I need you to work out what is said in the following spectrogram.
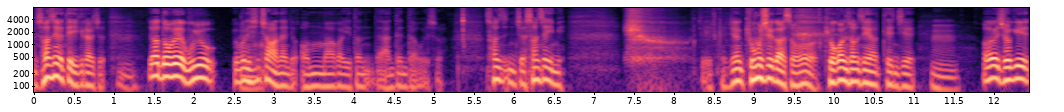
선생님한테 얘기를 하죠. 음. 야 너 왜 우유 이번에 신청 안 하냐? 엄마가 이던데 안 된다고 해서 선 이제 선생님이 휴 이제 이렇게 그냥 교무실 가서 교관 선생님한테 이제 음. 어 저기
